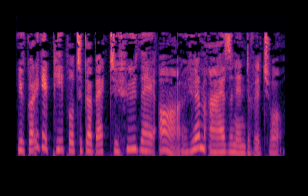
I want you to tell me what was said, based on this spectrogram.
you've got to get people to go back to who they are. Who am I as an individual?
